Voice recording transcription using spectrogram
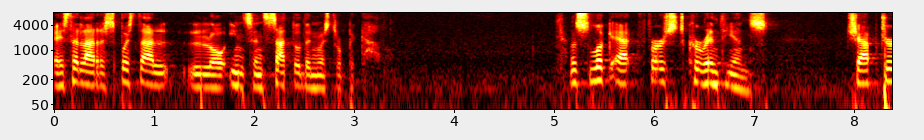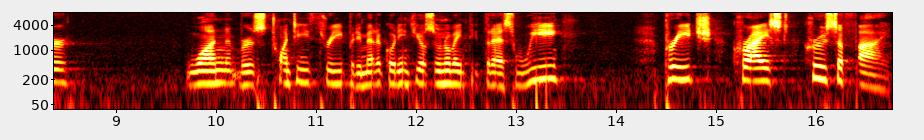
Esta es la respuesta a lo insensato de nuestro pecado. Let's look at 1 Corinthians chapter 1, verse 23, 1 Corintios 1, 23. We preach Christ crucified.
